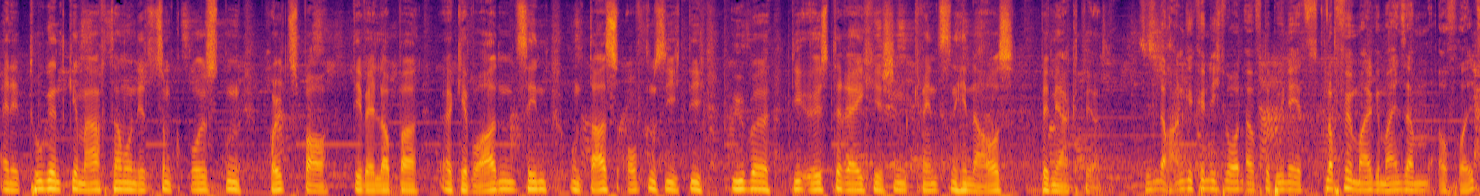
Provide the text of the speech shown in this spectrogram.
eine Tugend gemacht haben und jetzt zum größten Holzbau-Developer äh, geworden sind und das offensichtlich über die österreichischen Grenzen hinaus bemerkt wird. Sie sind auch angekündigt worden auf der Bühne, jetzt klopfen wir mal gemeinsam auf Holz.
